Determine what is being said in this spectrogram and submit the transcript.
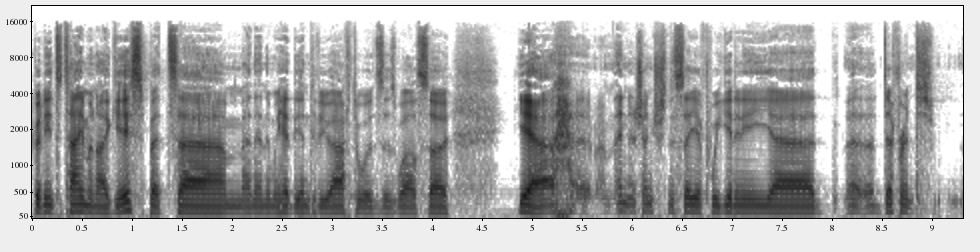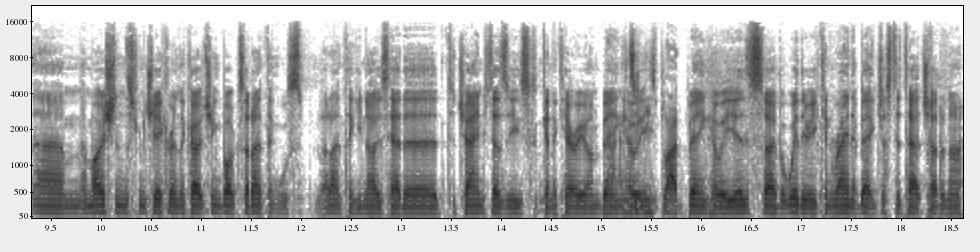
good entertainment, I guess. But um, and then we had the interview afterwards as well. So yeah, and it's interesting to see if we get any uh, uh, different um, emotions from Cheika in the coaching box. I don't think we'll. I don't think he knows how to, to change. Does he? He's going to carry on being who he, blood. being who he is. So, but whether he can rein it back just a touch, I don't know.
